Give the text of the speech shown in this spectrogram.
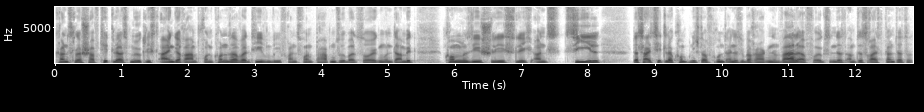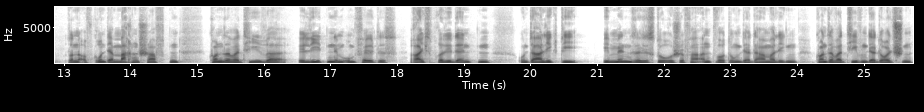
Kanzlerschaft Hitlers möglichst eingerahmt von Konservativen wie Franz von Papen zu überzeugen und damit kommen sie schließlich ans Ziel. Das heißt, Hitler kommt nicht aufgrund eines überragenden Wahlerfolgs in das Amt des Reichskanzlers, sondern aufgrund der Machenschaften konservativer Eliten im Umfeld des Reichspräsidenten. Und da liegt die immense historische Verantwortung der damaligen Konservativen der deutschen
